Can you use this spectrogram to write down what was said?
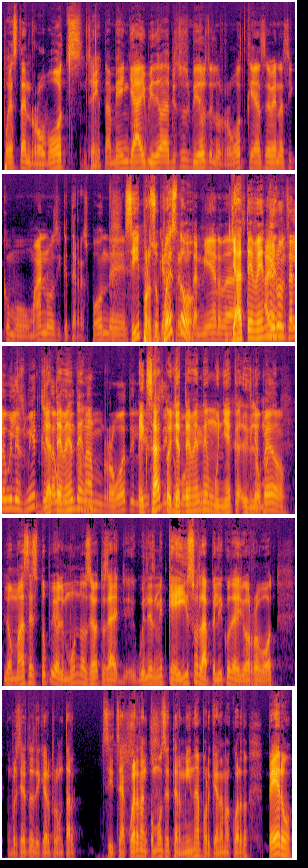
puesta en robots, Sí. que también ya hay videos, ¿has visto esos videos de los robots que ya se ven así como humanos y que te responden? Sí, por que supuesto. preguntan mierdas. Ya te venden. uno donde sale Will Smith que ya está te venden- una robot y le Exacto, ya te que, venden muñecas. ¿Qué Lo, pedo? lo más estúpido del mundo, ¿cierto? O sea, Will Smith que hizo la película de Yo Robot. Por cierto, te quiero preguntar si se acuerdan cómo se termina, porque yo no me acuerdo. Pero,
